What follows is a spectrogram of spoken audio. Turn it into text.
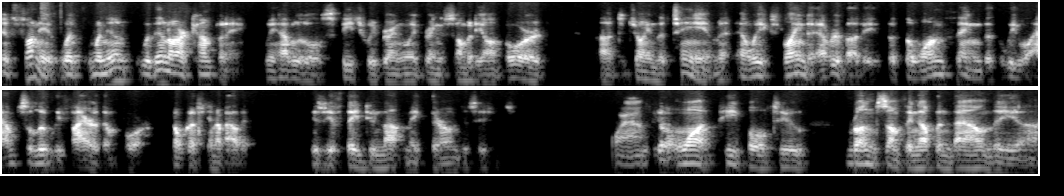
it's funny when, when in, within our company we have a little speech we bring when we bring somebody on board uh, to join the team and we explain to everybody that the one thing that we will absolutely fire them for no question about it is if they do not make their own decisions Wow. We don't want people to run something up and down the uh,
